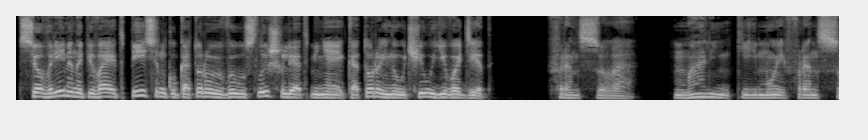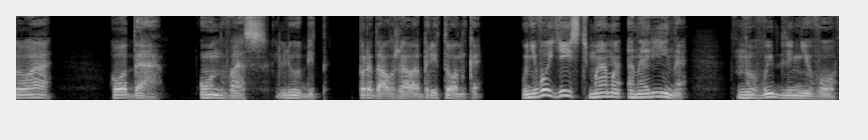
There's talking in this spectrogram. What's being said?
Все время напевает песенку, которую вы услышали от меня и которой научил его дед. Франсуа, маленький мой Франсуа. О да, он вас любит, продолжала бретонка. У него есть мама Анарина, но вы для него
